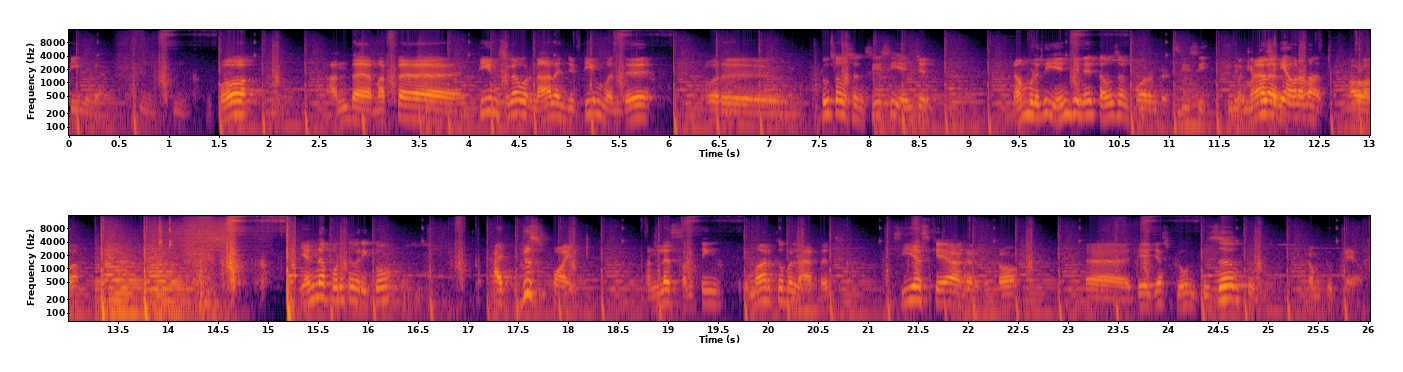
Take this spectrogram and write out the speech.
டீமுங்க இப்போ அந்த மற்ற டீம்ஸ்ல ஒரு நாலஞ்சு டீம் வந்து ஒரு டூ தௌசண்ட் சிசி என்ஜின் நம்மளுது என்ஜினே தௌசண்ட் ஃபோர் ஹண்ட்ரட் சிசி இதுக்கு மேல அவ்வளவுதான். அவ்வளோதான் என்னை பொறுத்த வரைக்கும் at this point unless something remarkable happens CSK ஆக இருக்கட்டும் they just don't deserve to come to playoff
